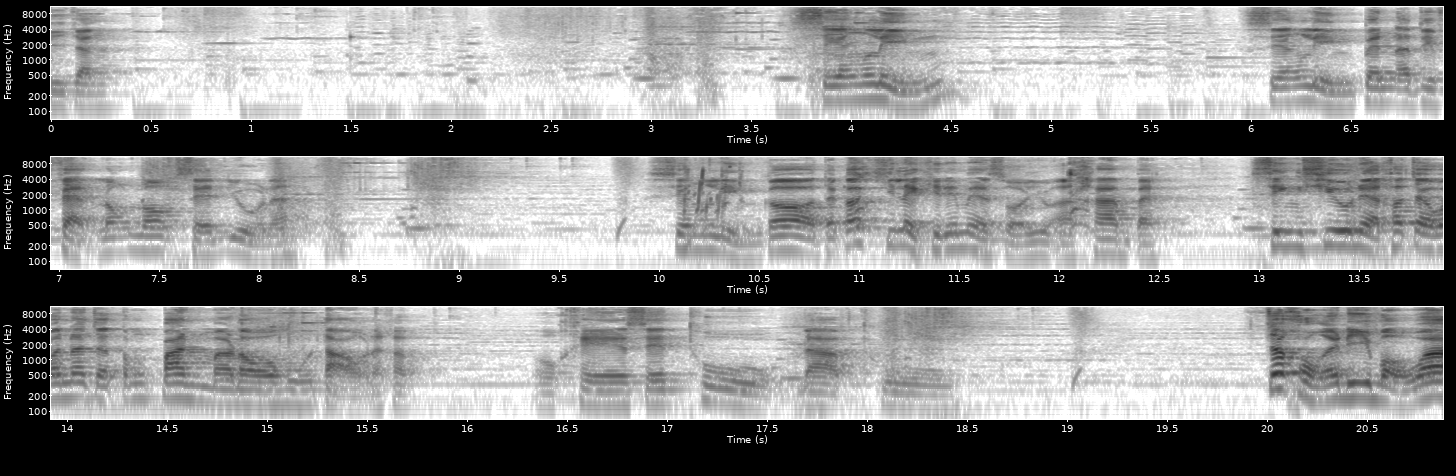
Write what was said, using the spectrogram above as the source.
ดีจัง เซียงหลิง เซียงหลิงเป็นอาร์ติแฟกต์นอกๆเซตอยู่นะ เซียงหลิงก็แต่ก็คิดเหล็กคิดได้เมสวยอยู่อะข้ามไป ซิงชิวเนี่ยเข้าใจว่าน่าจะต้องปั้นมารอฮูเต่านะครับ โอเคเซตถูก ดาบถูก เจ้าของไอดีบอกว่า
